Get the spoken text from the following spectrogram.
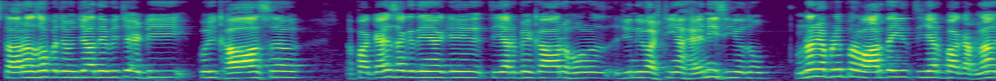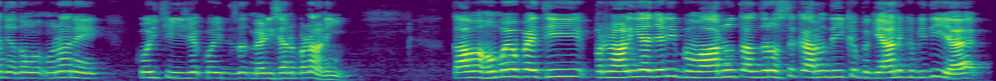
1755 ਦੇ ਵਿੱਚ ਐਡੀ ਕੋਈ ਖਾਸ ਆਪਾਂ ਕਹਿ ਸਕਦੇ ਹਾਂ ਕਿ ਤਜਰਬੇਕਾਰ ਹੋਰ ਯੂਨੀਵਰਸਿਟੀਆਂ ਹੈ ਨਹੀਂ ਸੀ ਉਦੋਂ। ਉਹਨਾਂ ਨੇ ਆਪਣੇ ਪਰਿਵਾਰ ਤੇ ਹੀ ਤਜਰਬਾ ਕਰਨਾ ਜਦੋਂ ਉਹਨਾਂ ਨੇ ਕੋਈ ਚੀਜ਼, ਕੋਈ ਮੈਡੀਸਨ ਬਣਾਣੀ ਤਾਂ ਹੋਮਿਓਪੈਥੀ ਪ੍ਰਣਾਲੀ ਹੈ ਜਿਹੜੀ ਬਿਮਾਰ ਨੂੰ ਤੰਦਰੁਸਤ ਕਰਨ ਦੀ ਇੱਕ ਵਿਗਿਆਨਕ ਵਿਧੀ ਹੈ,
